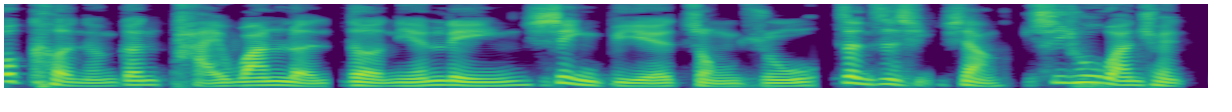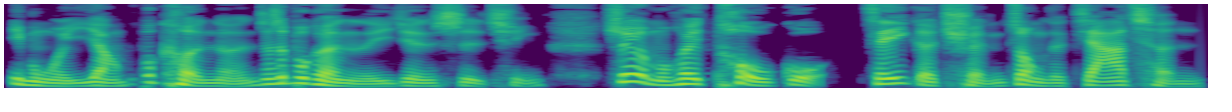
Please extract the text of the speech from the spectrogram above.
不可能跟台湾人的年龄、性别、种族、政治倾向几乎完全一模一样，不可能，这是不可能的一件事情。所以我们会透过这一个权重的加成，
